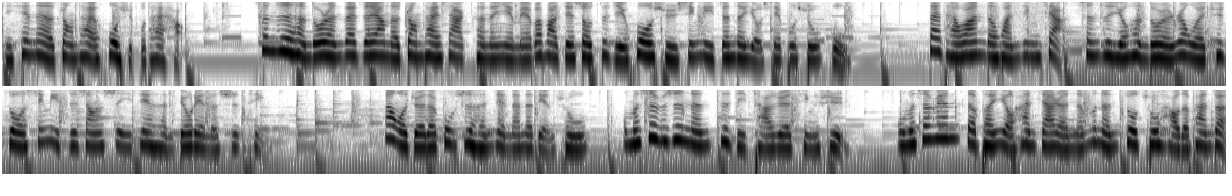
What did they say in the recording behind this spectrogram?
你现在的状态或许不太好，甚至很多人在这样的状态下，可能也没有办法接受自己或许心里真的有些不舒服。在台湾的环境下，甚至有很多人认为去做心理智商是一件很丢脸的事情。但我觉得故事很简单的点出。我们是不是能自己察觉情绪？我们身边的朋友和家人能不能做出好的判断，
